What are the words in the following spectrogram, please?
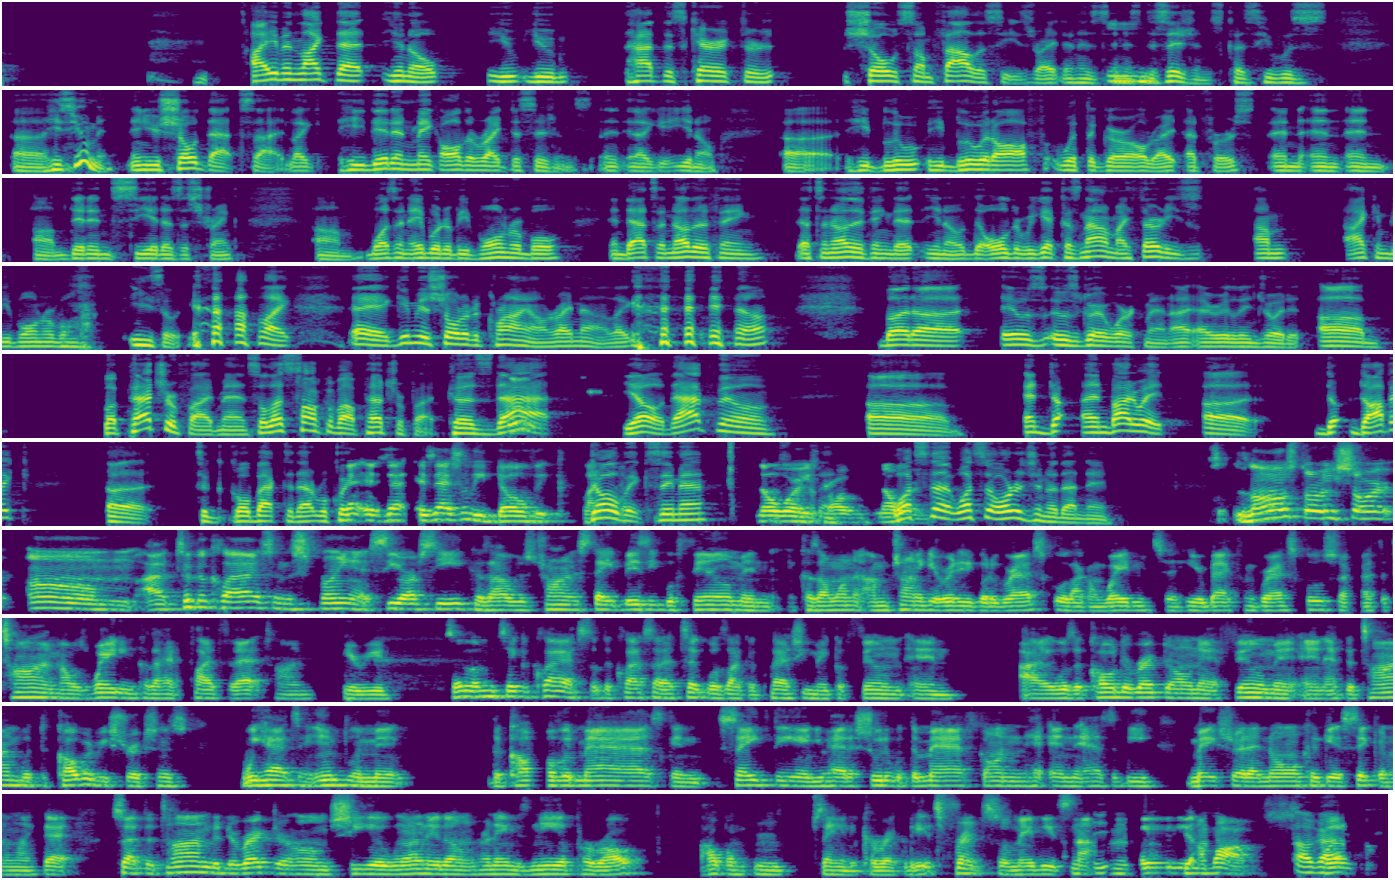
I even like that. You know, you you had this character show some fallacies, right, in his mm-hmm. in his mm-hmm. decisions because he was. Uh, he's human, and you showed that side. Like he didn't make all the right decisions. Like you know, uh, he blew he blew it off with the girl right at first, and and and um, didn't see it as a strength. Um, wasn't able to be vulnerable, and that's another thing. That's another thing that you know. The older we get, because now in my thirties, I'm I can be vulnerable easily. I'm like, hey, give me a shoulder to cry on right now, like you know. But uh, it was it was great work, man. I, I really enjoyed it. Um, but Petrified, man. So let's talk about Petrified because that, yo, that film. Uh, and and by the way, uh, D- Dovic, uh, to go back to that real quick. Is that is actually Dovic? Like Dovic, see, man. No worries, bro. No what's worries. the what's the origin of that name? Long story short, um, I took a class in the spring at CRC because I was trying to stay busy with film and because I want I'm trying to get ready to go to grad school. Like I'm waiting to hear back from grad school. So at the time, I was waiting because I had applied for that time period. So let me take a class. So the class that I took was like a class you make a film, and I was a co-director on that film. And, and at the time, with the COVID restrictions, we had to implement the COVID mask and safety, and you had to shoot it with the mask on, and it has to be make sure that no one could get sick or anything like that. So at the time, the director, um, she wanted, um, her name is Nia Perrault. I hope I'm saying it correctly. It's French, so maybe it's not. Maybe I'm off. Okay. But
